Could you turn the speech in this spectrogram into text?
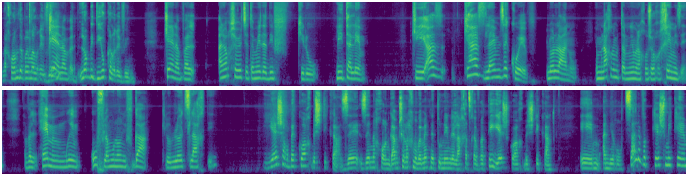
אנחנו לא מדברים על ריבים, כן, אבל- לא בדיוק על ריבים. כן, אבל אני חושבת שתמיד עדיף, כאילו, להתעלם. כי אז, כי אז להם זה כואב, לא לנו. אם אנחנו מתעלמים, אנחנו שוכחים מזה. אבל הם, הם אומרים, אוף, למה הוא לא נפגע? כאילו, לא הצלחתי. יש הרבה כוח בשתיקה, זה, זה נכון, גם כשאנחנו באמת נתונים ללחץ חברתי, יש כוח בשתיקה. אמ, אני רוצה לבקש מכם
